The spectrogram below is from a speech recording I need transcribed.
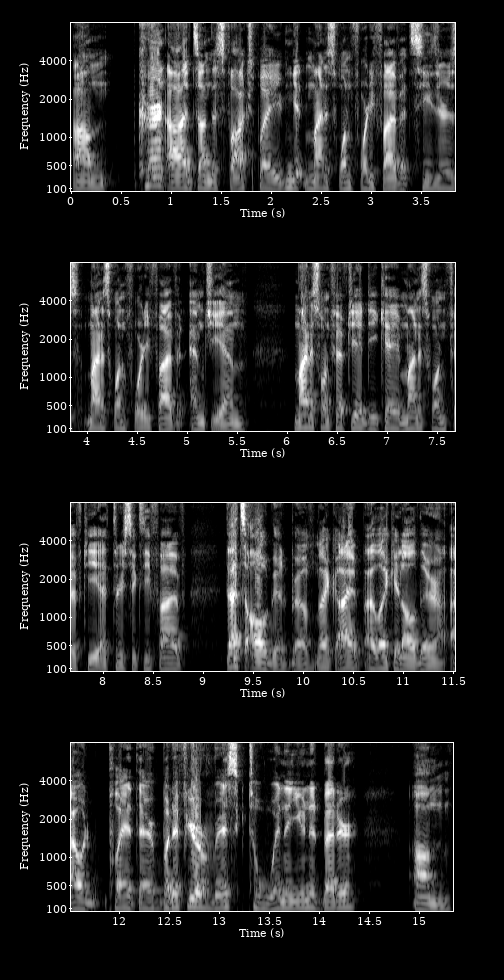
um, current odds on this Fox play, you can get minus 145 at Caesars, minus 145 at MGM, minus 150 at DK, minus 150 at 365. That's all good, bro. Like I, I like it all there. I would play it there. But if you're a risk to win a unit better, um,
